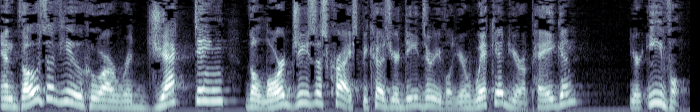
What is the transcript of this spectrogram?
And those of you who are rejecting the Lord Jesus Christ because your deeds are evil, you're wicked, you're a pagan, you're evil,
